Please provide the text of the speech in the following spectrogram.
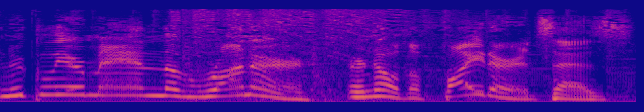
Nuclear Man the Runner. Or no, the fighter, it says.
